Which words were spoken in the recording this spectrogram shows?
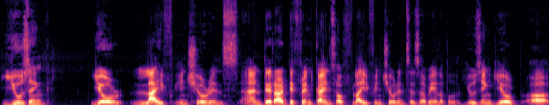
Using your life insurance, and there are different kinds of life insurances available. Using your uh,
